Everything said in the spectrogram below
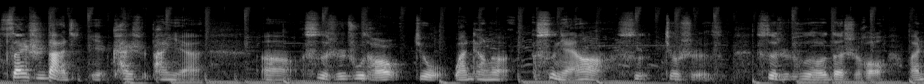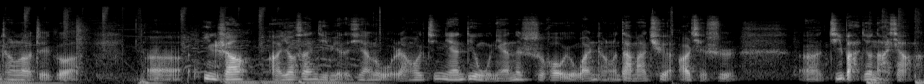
三十大几开始攀岩，啊，四十出头就完成了四年啊，四就是。四十出头的时候完成了这个，呃，硬伤啊，幺三级别的线路，然后今年第五年的时候又完成了大麻雀，而且是，呃，几把就拿下了。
